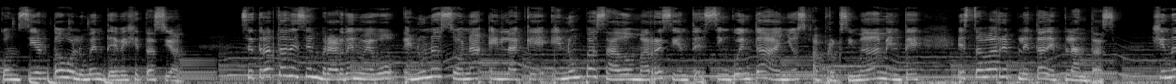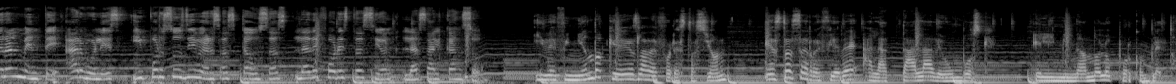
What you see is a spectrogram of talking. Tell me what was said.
con cierto volumen de vegetación se trata de sembrar de nuevo en una zona en la que en un pasado más reciente, 50 años aproximadamente, estaba repleta de plantas, generalmente árboles y por sus diversas causas la deforestación las alcanzó. Y definiendo qué es la deforestación, esta se refiere a la tala de un bosque, eliminándolo por completo,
